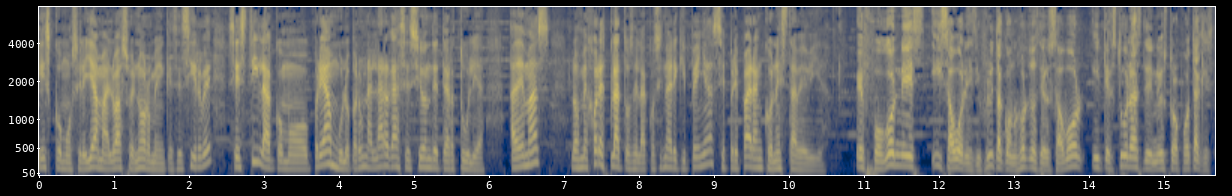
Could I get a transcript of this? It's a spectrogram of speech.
que es como se le llama al vaso enorme en que se sirve, se estila como preámbulo para una larga sesión de tertulia. Además, los mejores platos de la cocina arequipeña se preparan con esta bebida es Fogones y Sabores. Disfruta con nosotros del sabor y texturas de nuestros potajes.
